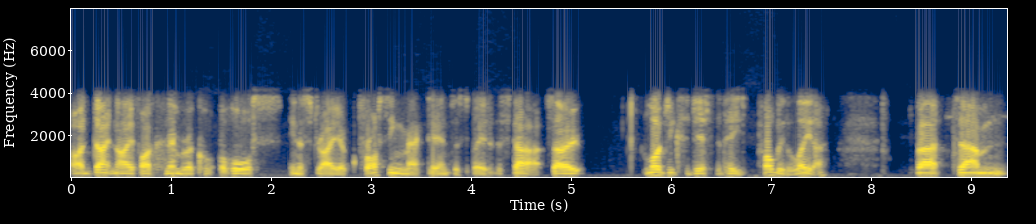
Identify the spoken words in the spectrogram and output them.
I don't know if I can remember a, a horse in Australia crossing MacDan for speed at the start. So logic suggests that he's probably the leader. But um,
